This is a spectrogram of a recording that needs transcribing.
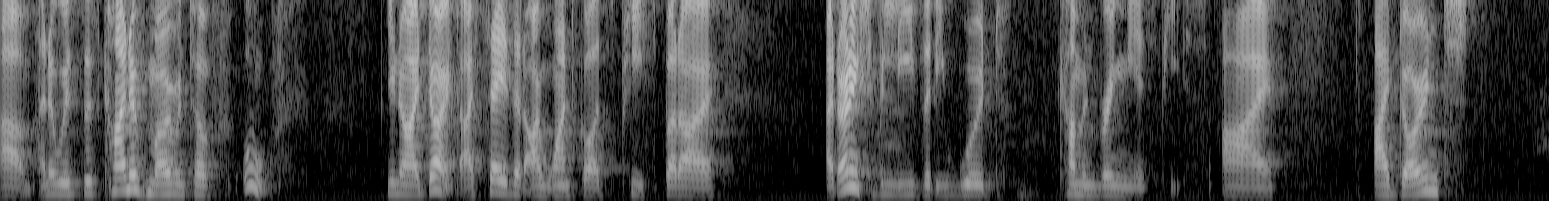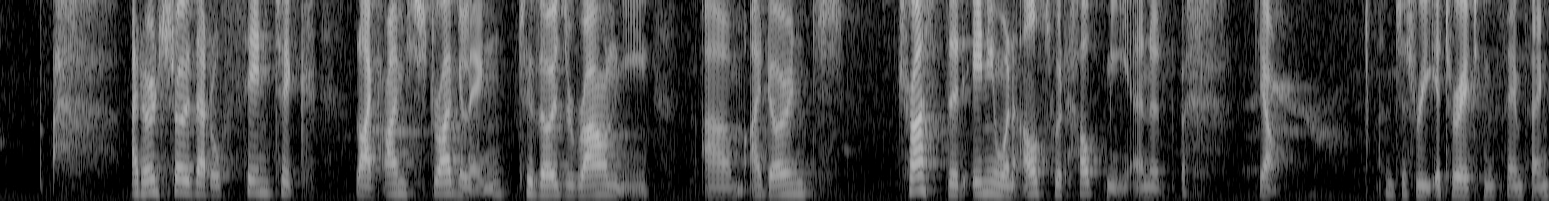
Um, and it was this kind of moment of, ooh, you know, I don't. I say that I want God's peace, but I, I don't actually believe that He would come and bring me His peace. I, I don't, I don't show that authentic, like I'm struggling to those around me. Um, I don't trust that anyone else would help me, and it, yeah, I'm just reiterating the same thing.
